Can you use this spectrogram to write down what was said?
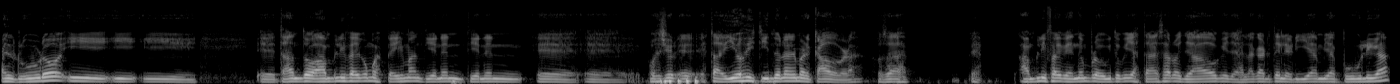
el rubro, y, y, y eh, tanto Amplify como Spaceman tienen, tienen eh, eh, eh, estadios distintos en el mercado, ¿verdad? O sea, Amplify vende un producto que ya está desarrollado, que ya es la cartelería en vía pública,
